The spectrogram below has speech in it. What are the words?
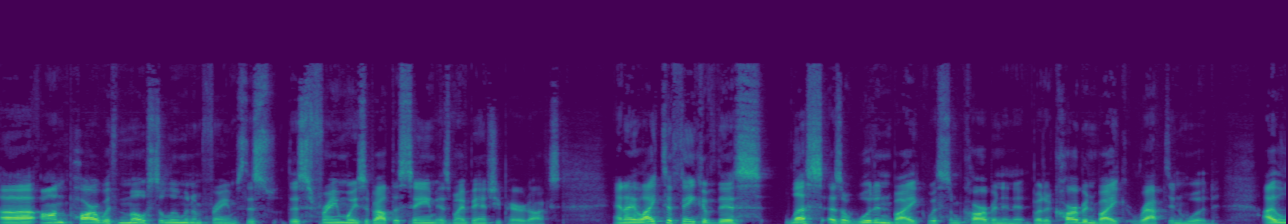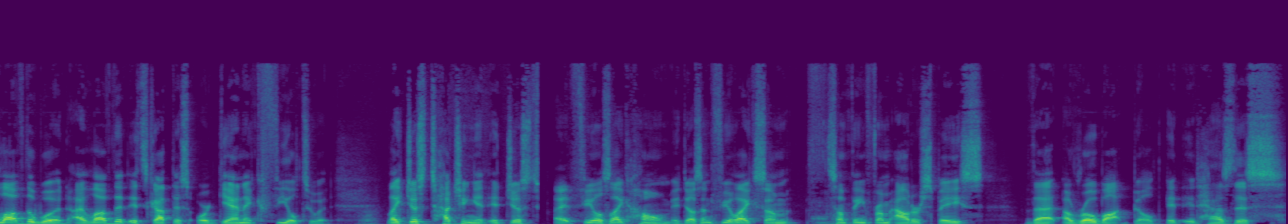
uh, on par with most aluminum frames. This, this frame weighs about the same as my Banshee Paradox. And I like to think of this less as a wooden bike with some carbon in it, but a carbon bike wrapped in wood. I love the wood. I love that it's got this organic feel to it. Like just touching it, it just it feels like home. It doesn't feel like some something from outer space that a robot built. It it has this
